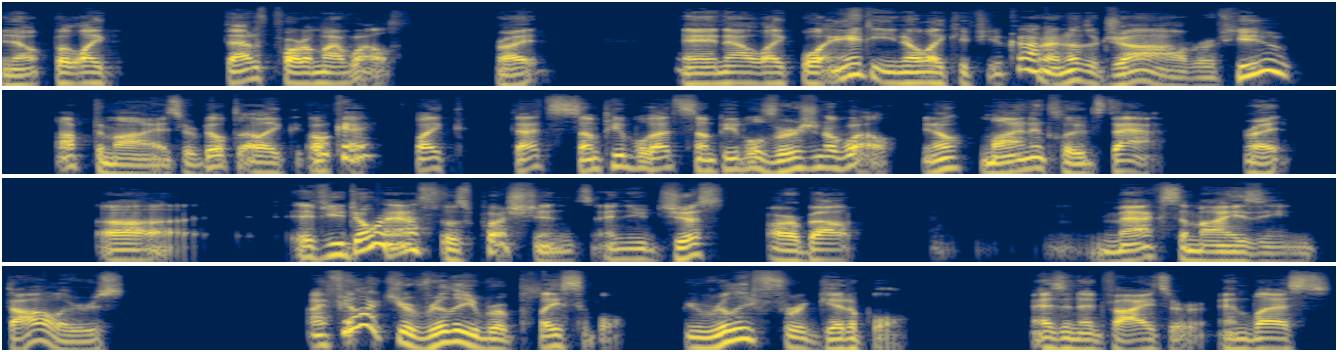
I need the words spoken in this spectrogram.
you know, but like that is part of my wealth. Right. And now like, well, Andy, you know, like if you got another job or if you optimize or built like, okay, like that's some people, that's some people's version of wealth. You know, mine includes that, right? Uh, if you don't ask those questions and you just are about maximizing dollars, I feel like you're really replaceable. You're really forgettable as an advisor unless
